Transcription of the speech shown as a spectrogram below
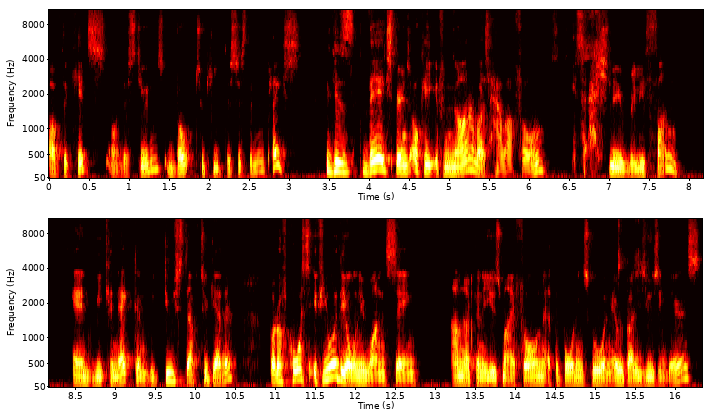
of the kids or the students vote to keep the system in place because they experience okay, if none of us have our phone, it's actually really fun. And we connect and we do stuff together. But of course, if you're the only one saying, I'm not going to use my phone at the boarding school and everybody's using theirs,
